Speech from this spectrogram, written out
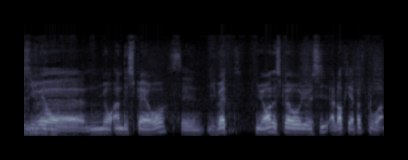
qui veut euh, numéro 1 des super-héros. Il veut être numéro 1 des super-héros lui aussi, alors qu'il n'y a pas de pouvoir.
